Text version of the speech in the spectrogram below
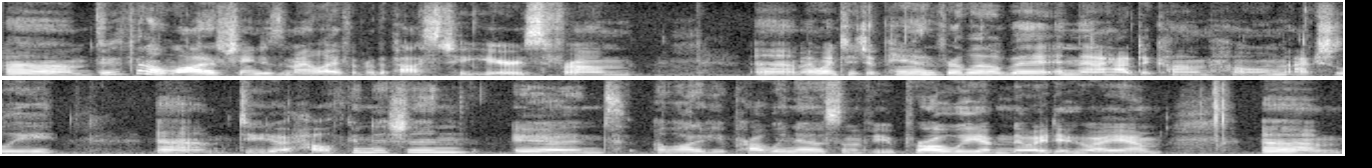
um, there's been a lot of changes in my life over the past two years. From um, I went to Japan for a little bit, and then I had to come home actually um, due to a health condition. And a lot of you probably know, some of you probably have no idea who I am. Um,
